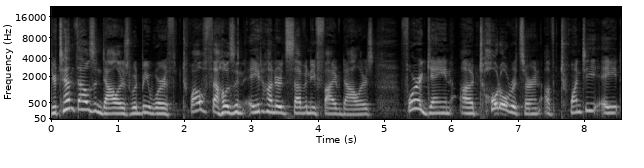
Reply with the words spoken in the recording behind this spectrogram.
your $10,000 would be worth $12,875 for a gain, a total return of 28,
